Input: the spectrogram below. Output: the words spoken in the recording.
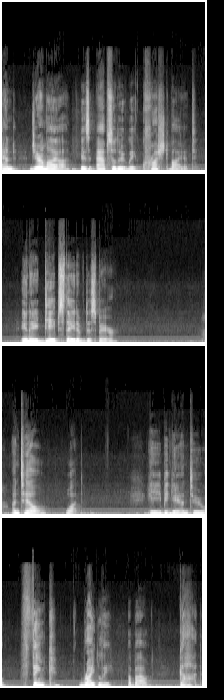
And Jeremiah is absolutely crushed by it in a deep state of despair. Until what? he began to think rightly about God.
